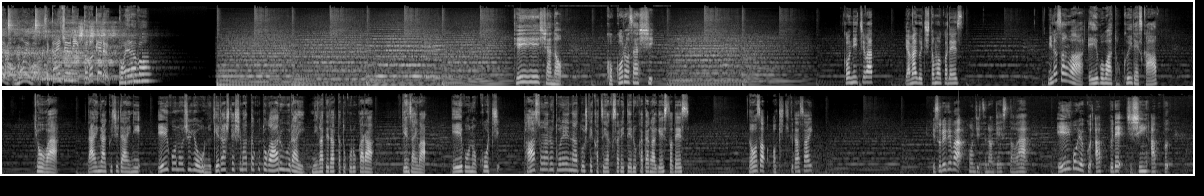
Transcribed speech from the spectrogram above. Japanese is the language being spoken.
声を思いを世界中に届ける。コエラボ。経営者の志。こんにちは。山口智子です。皆さんは英語は得意ですか？今日は大学時代に英語の授業を抜け出してしまったことがあるぐらい苦手だったところから、現在は英語のコーチ、パーソナルトレーナーとして活躍されている方がゲストです。どうぞお聞きください。それでは本日のゲストは、英語力アップで自信アップ、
